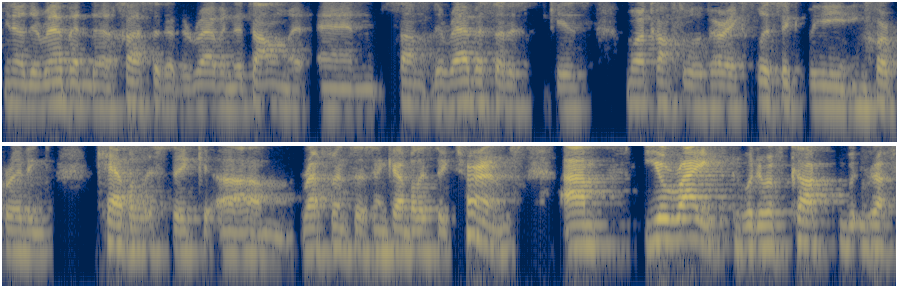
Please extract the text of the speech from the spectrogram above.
you know the Rebbe and the Chassid, or the Rebbe and the Talmud, and some the Rebbe, so to speak, is more comfortable very explicitly incorporating Kabbalistic um, references and Kabbalistic terms. Um, you're right, with Rav, Kook, with Rav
